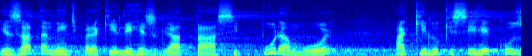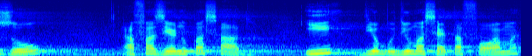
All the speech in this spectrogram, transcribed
exatamente para que ele resgatasse por amor aquilo que se recusou a fazer no passado. E, de uma certa forma,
